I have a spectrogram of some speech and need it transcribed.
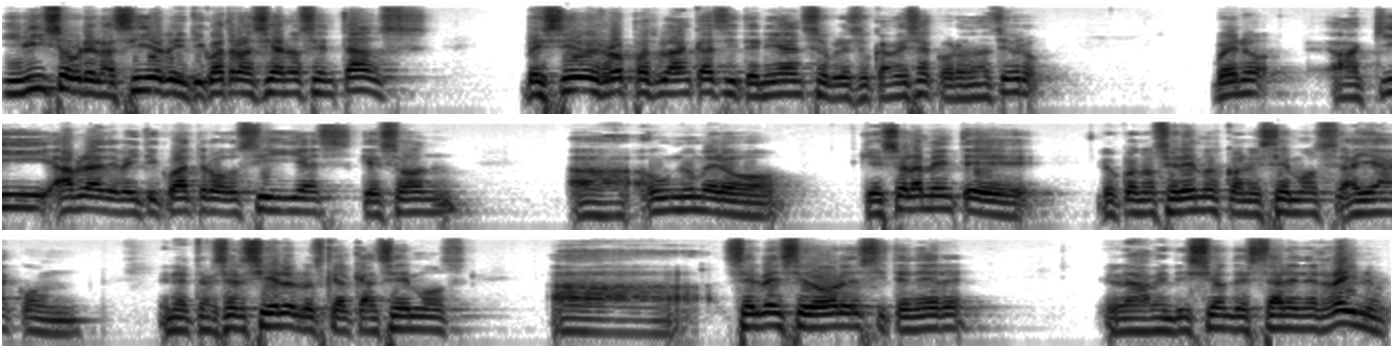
Y vi sobre las sillas 24 ancianos sentados, vestidos de ropas blancas y tenían sobre su cabeza coronas de oro. Bueno, aquí habla de 24 sillas que son uh, un número que solamente lo conoceremos cuando estemos allá con, en el tercer cielo, los que alcancemos a ser vencedores y tener la bendición de estar en el reino.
